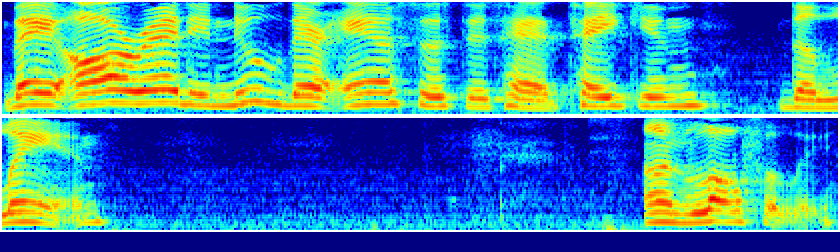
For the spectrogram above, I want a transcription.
They already knew their ancestors had taken the land unlawfully,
